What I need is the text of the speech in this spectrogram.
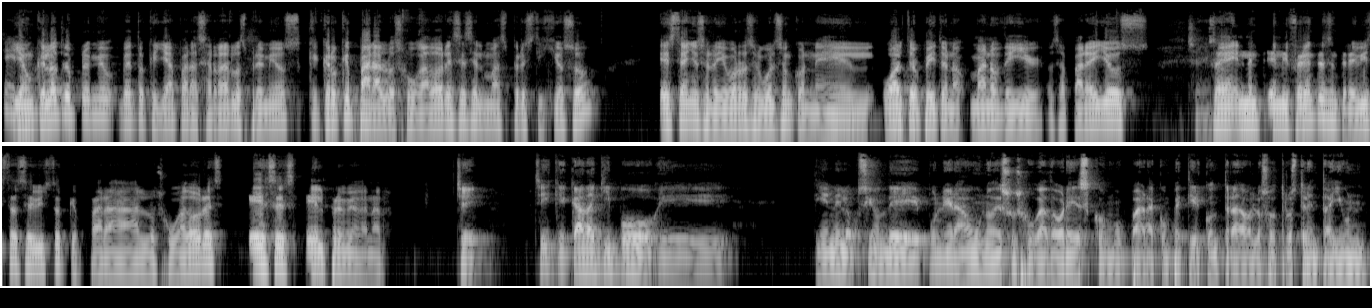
y aunque el otro premio, Beto, que ya para cerrar los premios, que creo que para los jugadores es el más prestigioso, este año se lo llevó Russell Wilson con el Walter Payton Man of the Year. O sea, para ellos, en, diferentes entrevistas he visto que para los jugadores ese es el premio a ganar. Sí, sí, que cada equipo eh, tiene la opción de poner a uno de sus jugadores como para competir contra los otros 31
